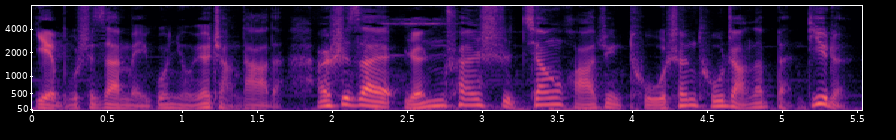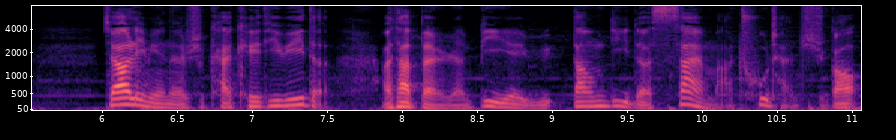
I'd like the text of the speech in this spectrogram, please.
也不是在美国纽约长大的，而是在仁川市江华郡土生土长的本地人，家里面呢是开 KTV 的，而他本人毕业于当地的赛马畜产职高。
